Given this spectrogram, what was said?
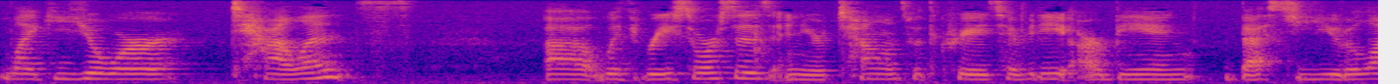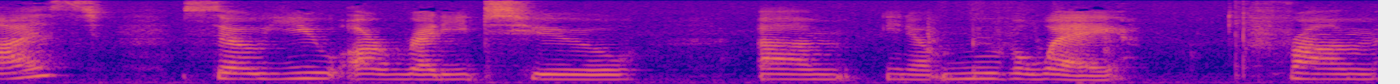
like your talents uh, with resources and your talents with creativity are being best utilized. So you are ready to um, you know move away from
